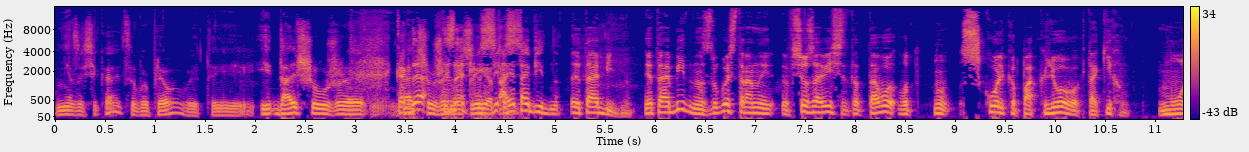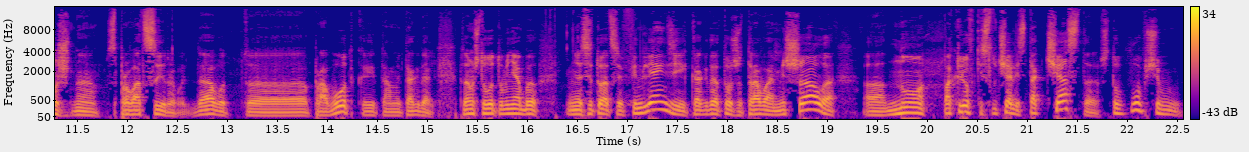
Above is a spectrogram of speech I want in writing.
не засекается, выплевывает, и, и дальше уже, Когда, дальше уже знаешь, не плюет. А это обидно. Это обидно. Это обидно. С другой стороны, все зависит от того, вот, ну, сколько поклевок таких можно спровоцировать, да, вот э, проводкой там и так далее. Потому что вот у меня была ситуация в Финляндии, когда тоже трава мешала, э, но поклевки случались так часто, что, в общем,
